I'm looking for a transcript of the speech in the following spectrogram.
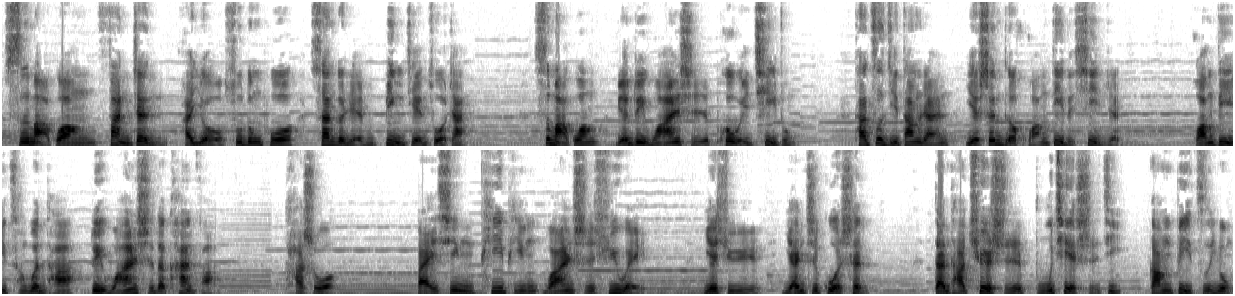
司马光、范镇还有苏东坡三个人并肩作战，司马光原对王安石颇为器重。他自己当然也深得皇帝的信任。皇帝曾问他对王安石的看法，他说：“百姓批评王安石虚伪，也许言之过甚，但他确实不切实际，刚愎自用。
